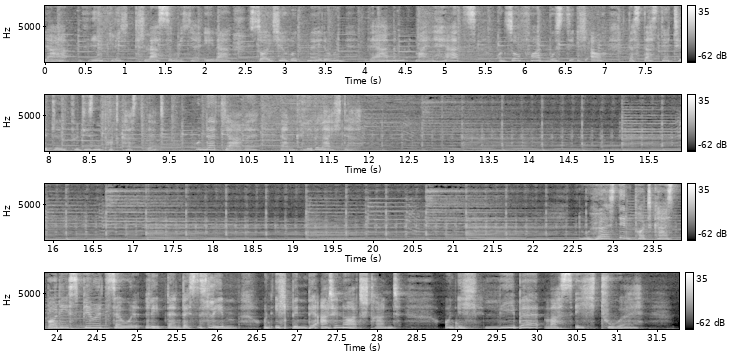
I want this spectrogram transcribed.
Ja, wirklich klasse, Michaela. Solche Rückmeldungen wärmen mein Herz und sofort wusste ich auch, dass das der Titel für diesen Podcast wird. 100 Jahre Dank, liebe Leichter. Du hörst den Podcast Body, Spirit, Soul, Leb dein bestes Leben. Und ich bin Beate Nordstrand. Und ich liebe, was ich tue.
